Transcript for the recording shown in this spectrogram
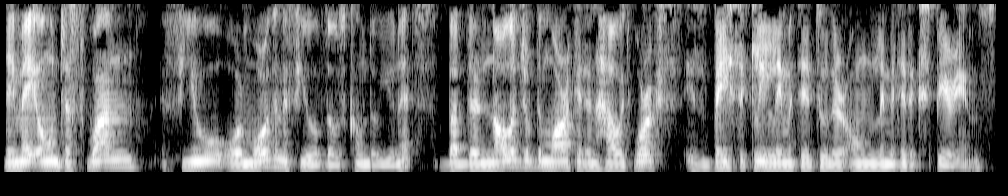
They may own just one, a few, or more than a few of those condo units, but their knowledge of the market and how it works is basically limited to their own limited experience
